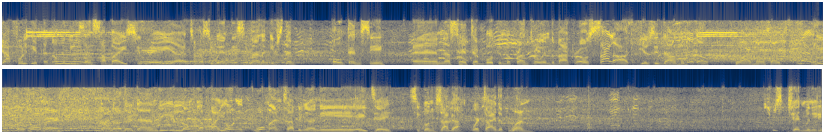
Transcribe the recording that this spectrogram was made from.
shuffle it, ano? Mm. Minsan sabay si Rhea at saka si Wendy. Si Mana gives them potency and a setter both in the front row and the back row. Salah gives it down the middle to our most outstanding performer, none other than the Ilongga Bionic Woman, sabi nga ni AJ, si Gonzaga. We're tied at one. She was genuinely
